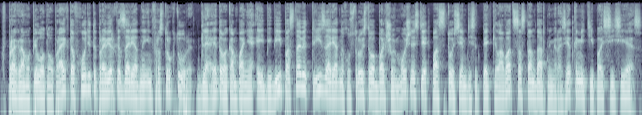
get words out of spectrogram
В программу пилотного проекта входит и проверка зарядной инфраструктуры. Для этого компания ABB поставит три зарядных устройства большой мощности по 175 кВт со стандартными розетками типа CCS.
